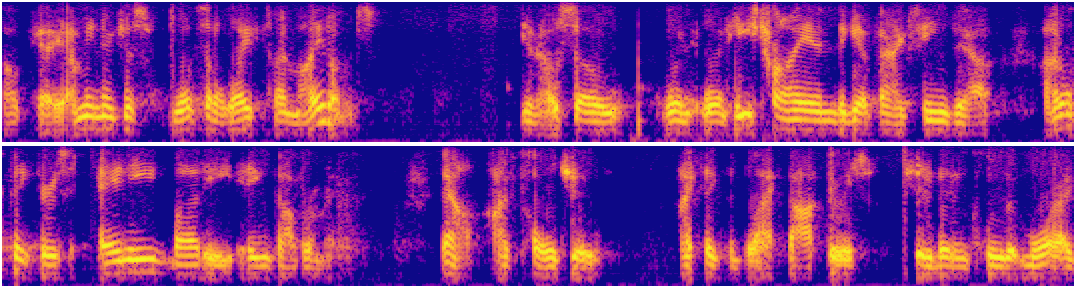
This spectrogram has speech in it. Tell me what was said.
Okay, I mean they're just once in a lifetime items. You know, so when when he's trying to get vaccines out, I don't think there's anybody in government. Now, I've told you, I think the black doctors should have been included more. I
